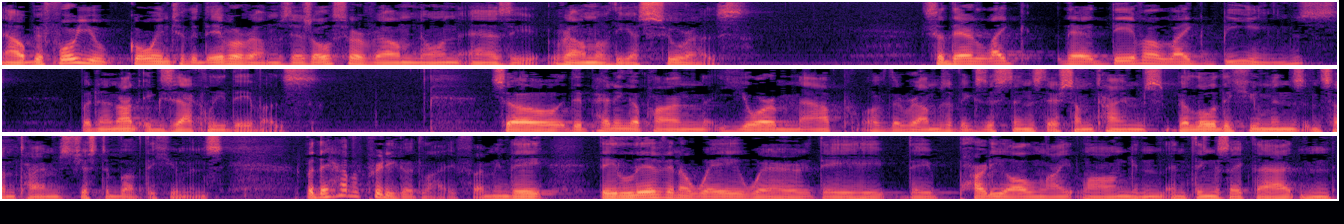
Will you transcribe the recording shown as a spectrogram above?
Now, before you go into the Deva realms, there's also a realm known as the realm of the Asuras. So they're like they're deva-like beings, but they're not exactly devas. So depending upon your map of the realms of existence, they're sometimes below the humans and sometimes just above the humans. But they have a pretty good life. I mean, they they live in a way where they they party all night long and, and things like that, and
